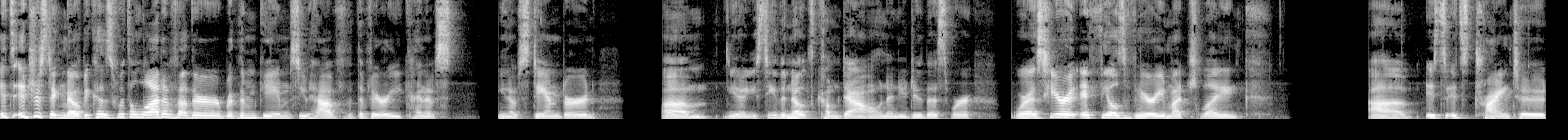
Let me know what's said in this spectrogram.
it's interesting though because with a lot of other rhythm games you have the very kind of you know standard um you know you see the notes come down and you do this where whereas here it, feels very much like uh it's it's trying to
